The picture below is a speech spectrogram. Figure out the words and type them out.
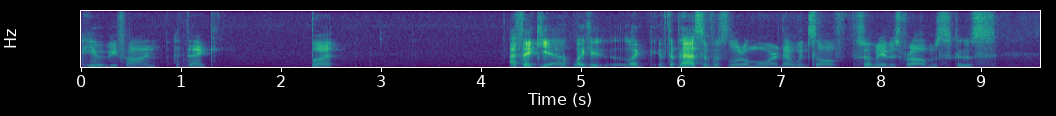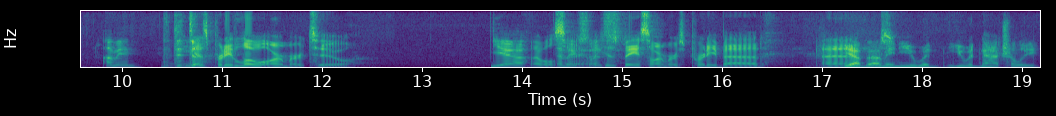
he would be fine. I think, but I think yeah, like it- like if the passive was a little more, that would solve so many of his problems. Because, I mean, the, He has pretty low armor too. yeah, I will that say, makes like his base armor is pretty bad. Yeah, but I mean you would you would naturally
